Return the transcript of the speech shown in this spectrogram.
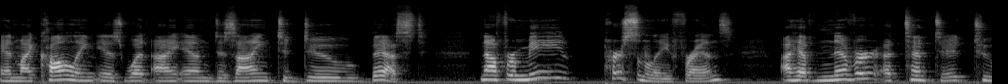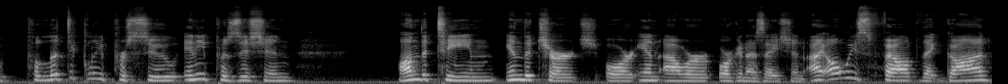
and my calling is what I am designed to do best. Now, for me personally, friends, I have never attempted to politically pursue any position on the team, in the church, or in our organization. I always felt that God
